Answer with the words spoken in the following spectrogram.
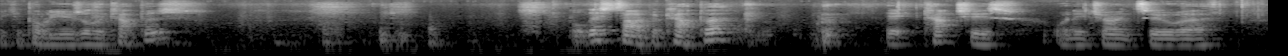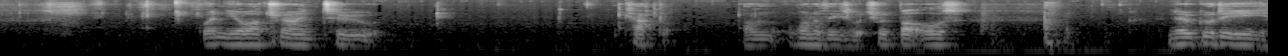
You can probably use other cappers. But this type of capper, it catches when you're trying to, uh, when you are trying to cap on one of these Wychwood bottles. No goody,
